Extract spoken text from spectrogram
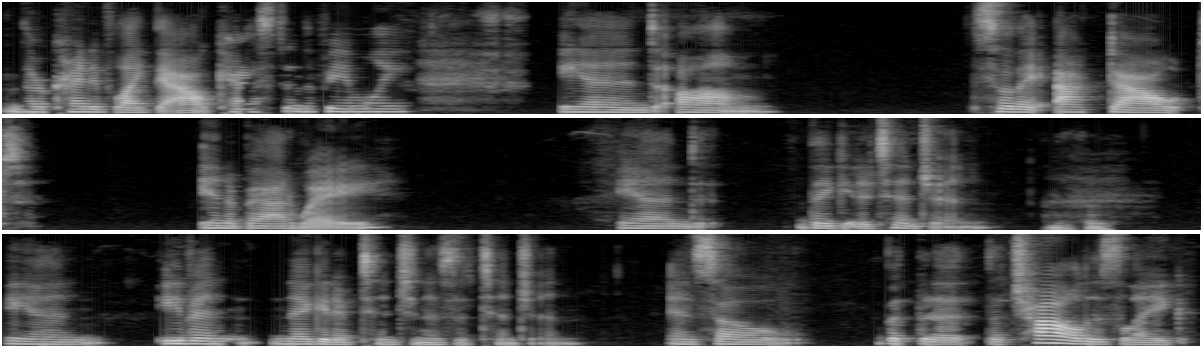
they're kind of like the outcast in the family and um, so they act out in a bad way and they get attention. Hmm and even negative attention is attention. And so but the the child is like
